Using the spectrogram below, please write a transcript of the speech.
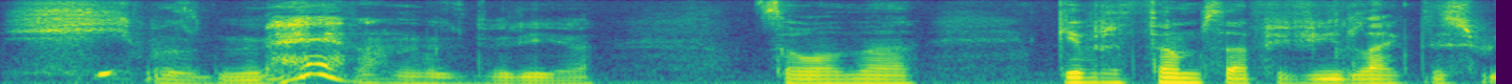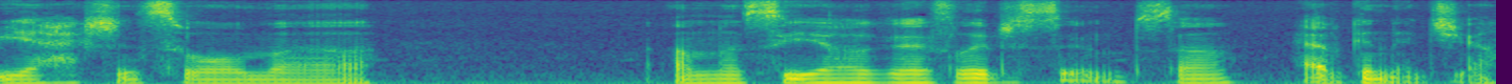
He was mad on this video. So, um, uh, give it a thumbs up if you like this reaction. So, um, uh, I'm gonna see y'all guys later soon. So, have a good night, y'all.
